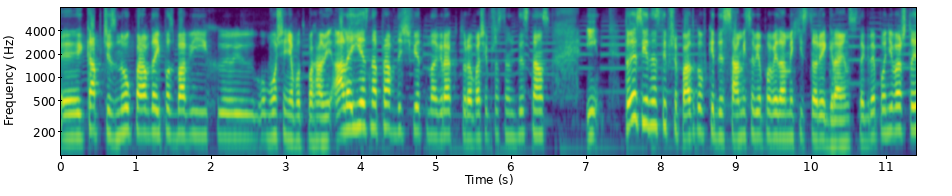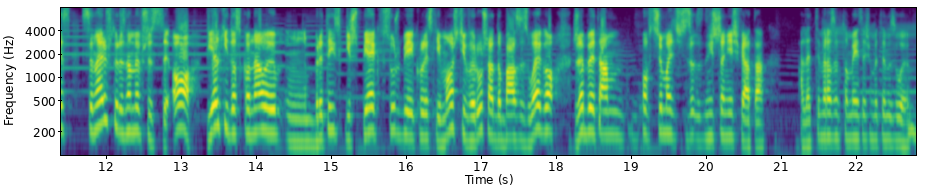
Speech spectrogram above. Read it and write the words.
y, kapcie z nóg, prawda, i pozbawi ich y, obłosienia pod pachami, ale jest naprawdę świetna gra, która właśnie przez ten dystans i to jest jeden z tych przypadków, kiedy sami sobie opowiadamy historię grając w tę grę, ponieważ to jest scenariusz, który znamy wszyscy. O, wielki, doskonały mm, brytyjski szpieg w służbie królewskiej mości wyrusza do bazy złego, żeby tam powstrzymać zniszczenie świata. Ale tym razem to my jesteśmy tym złym.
